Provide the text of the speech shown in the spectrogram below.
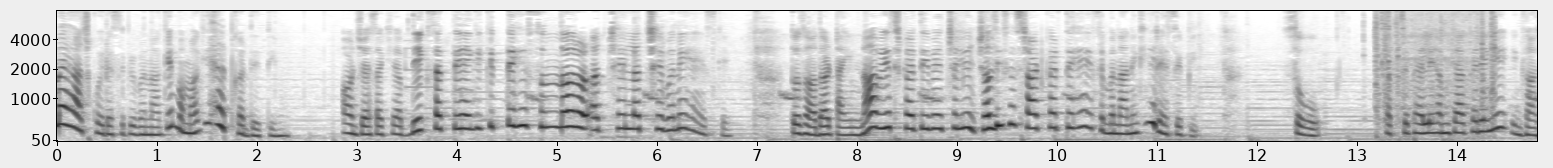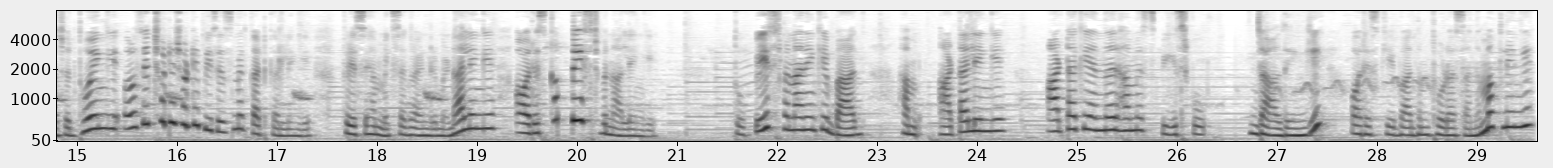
मैं आज कोई रेसिपी बना के मम्मा की हेल्प कर देती हूँ। और जैसा कि आप देख सकते हैं कि कितने ही सुंदर और अच्छे लच्छे बने हैं इसके। तो ज़्यादा टाइम ना वेस्ट करते हुए चलिए जल्दी से स्टार्ट करते हैं इसे बनाने की रेसिपी सो so, सबसे पहले हम क्या करेंगे? एक गाजर धोएँगे और उसे छोटे छोटे पीसेस में कट कर लेंगे। फिर इसे हम मिक्सर ग्राइंडर में डालेंगे और इसका पेस्ट बना लेंगे। तो पेस्ट बनाने के बाद हम आटा लेंगे। आटा के अंदर हम इस पेस्ट को डाल देंगे और इसके बाद हम थोड़ा सा नमक लेंगे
